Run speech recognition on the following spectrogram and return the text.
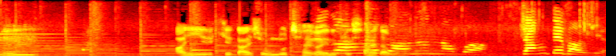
음. 아니, 이렇게 날씨 온도 차이가 이렇게 심하다고? 짱대박이야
